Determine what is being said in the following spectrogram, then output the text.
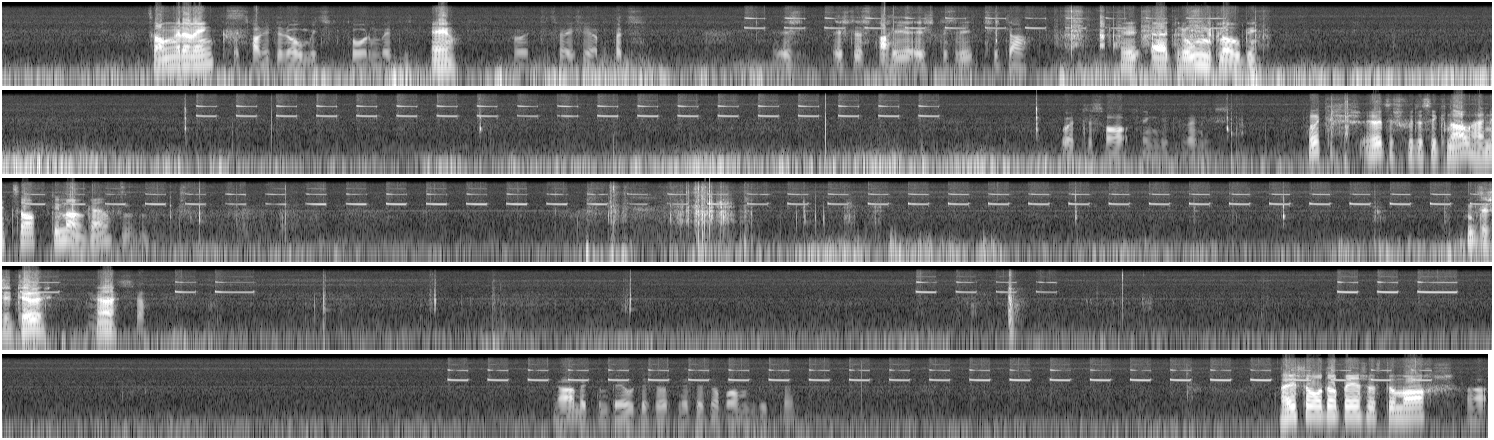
Das andere links. Jetzt habe ich den Raum mit dem Turm wieder. Ja. Gut, jetzt weiss ich etwas. Ist, ist das da hier, ist das Witschi da? Äh, äh, drunter glaube ich. Gut, so finde ich wenigstens. Heute ist, heute ist von dem Signal her nicht so optimal, gell? Und Das ist eine Tür. Ja. So. Ja, mit dem Bild ist heute nicht so bombig. Ne? Weißt du, wo du bist, was du machst? Ah,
